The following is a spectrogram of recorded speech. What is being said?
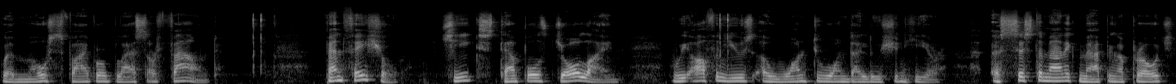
where most fibroblasts are found. Panfacial, cheeks, temples, jawline. We often use a one-to-one -one dilution here. A systematic mapping approach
